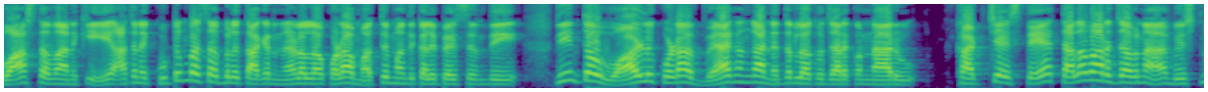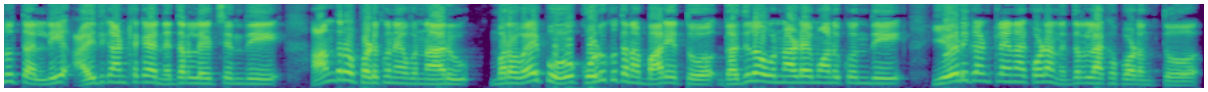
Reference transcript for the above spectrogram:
వాస్తవానికి అతని కుటుంబ సభ్యులు తాగిన నీళ్ళలో కూడా మత్తుమంది కలిపేసింది. దీంతో వాళ్ళు కూడా వేగంగా నిద్రలోకి జరుకున్నారు. కట్ చేస్తే తెల్లవారుజామున విష్ణు తల్లి ఐదు గంటలకే నిద్ర లేచింది. అందరూ పడుకునే ఉన్నారు. మరోవైపు కొడుకు తన భార్యతో గదిలో ఉన్నాడేమో అనుకుంది. ఏడు గంటలైనా కూడా నిద్ర లేకపోవడంతో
